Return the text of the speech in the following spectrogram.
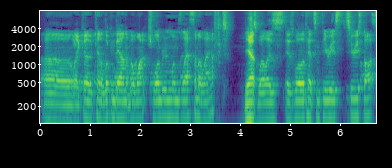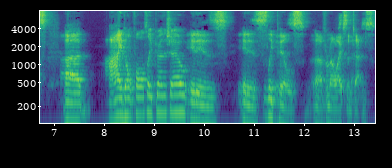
Uh, like uh, kind of looking down at my watch, wondering when's the last time I laughed. Yeah. As well as as well as had some serious serious thoughts. Uh, I don't fall asleep during the show. It is it is sleep pills uh, for my wife sometimes,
